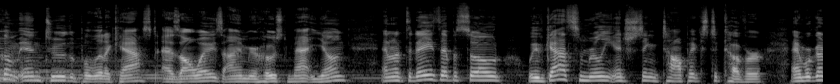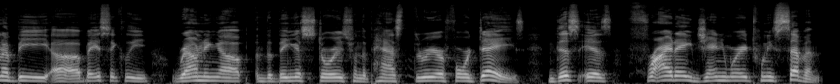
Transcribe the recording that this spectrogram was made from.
Welcome into the Politicast. As always, I am your host, Matt Young, and on today's episode, we've got some really interesting topics to cover, and we're going to be uh, basically rounding up the biggest stories from the past three or four days. This is Friday, January 27th.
